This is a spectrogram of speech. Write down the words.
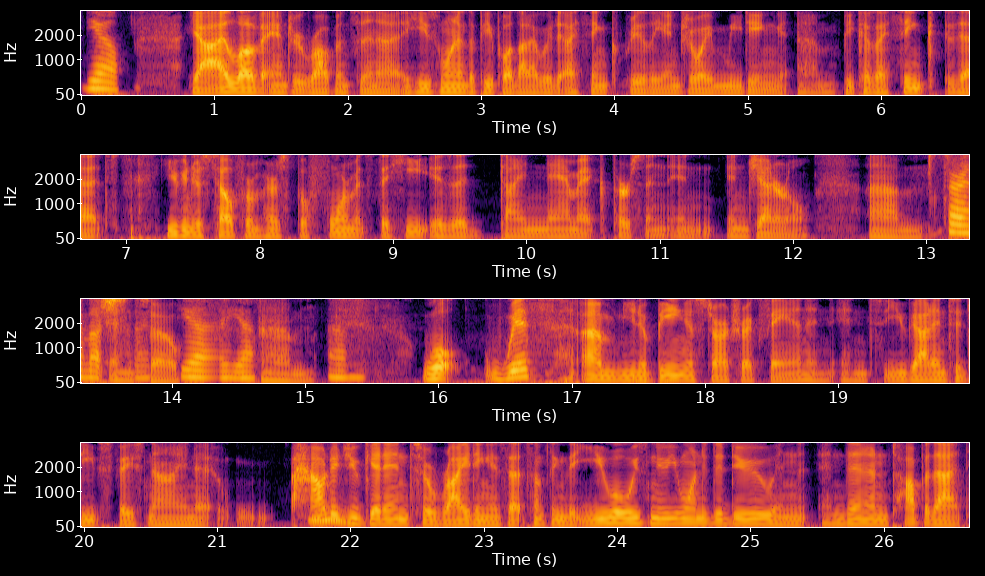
yeah. Yeah, I love Andrew Robinson. Uh, he's one of the people that I would, I think, really enjoy meeting um, because I think that you can just tell from his performance that he is a dynamic person in in general. Um, Very much so. so- Yeah. Yeah. um, Um, well, with um, you know being a Star Trek fan and and so you got into Deep Space Nine, uh, how Mm. did you get into writing? Is that something that you always knew you wanted to do? And and then on top of that,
